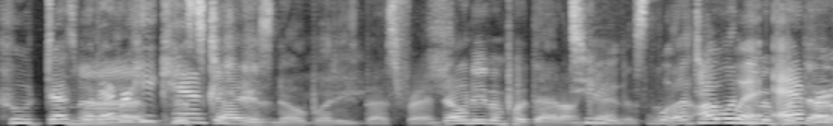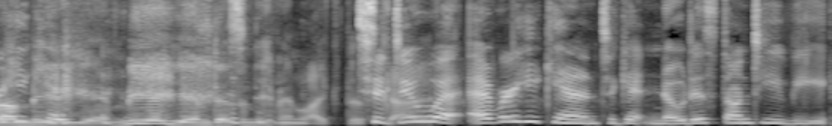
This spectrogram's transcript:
who does whatever he can This to guy is nobody's best friend. Don't even put that on to Candice. w- I wouldn't even put that on Mia can. Yim. Mia Yim doesn't even like this to guy. do whatever he can to get noticed on TV.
